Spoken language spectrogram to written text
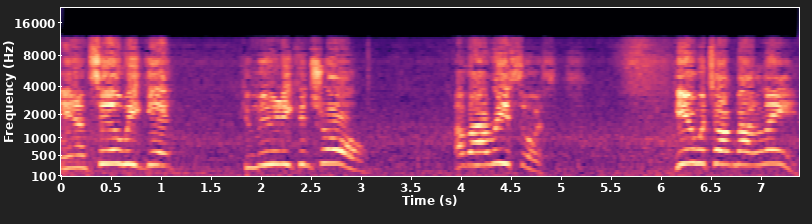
And until we get community control of our resources, here we're talking about land.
